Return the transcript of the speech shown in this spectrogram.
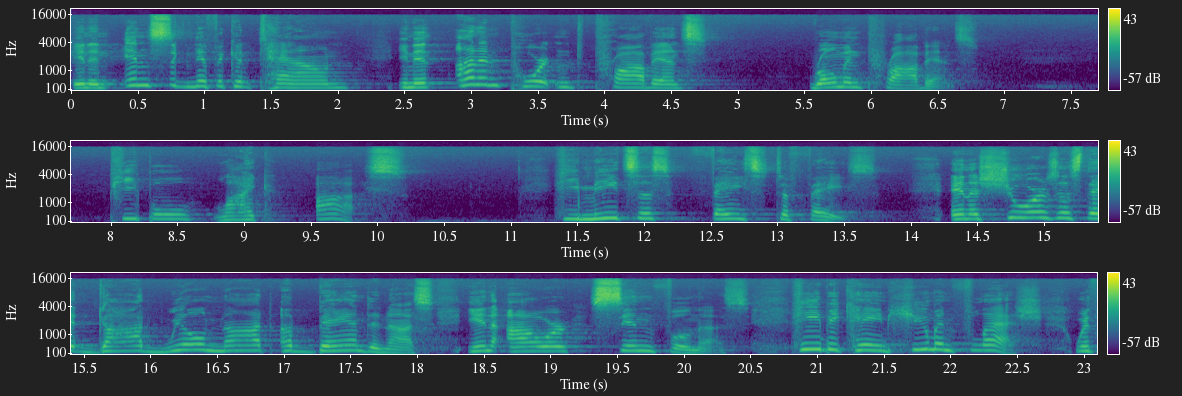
in an insignificant town, in an unimportant province, Roman province. People like us. He meets us face to face and assures us that God will not abandon us in our sinfulness. He became human flesh with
